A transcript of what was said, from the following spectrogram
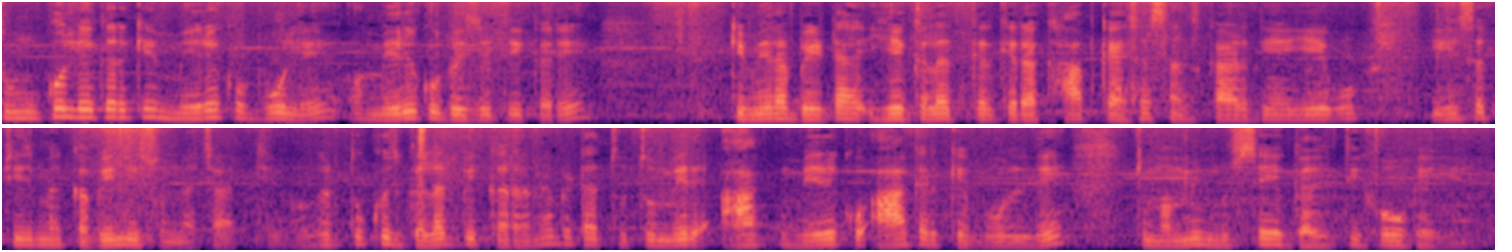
तुमको लेकर के मेरे को बोले और मेरे को बेइज्जती करे कि मेरा बेटा ये गलत करके रखा, आप कैसे संस्कार दिए, ये वो, ये सब चीज़ मैं कभी नहीं सुनना चाहती हूँ। अगर तू कुछ गलत भी कर रहा है ना बेटा तो तू मेरे आ, मेरे को आ करके बोल दे कि मम्मी मुझसे ये गलती हो गई है।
